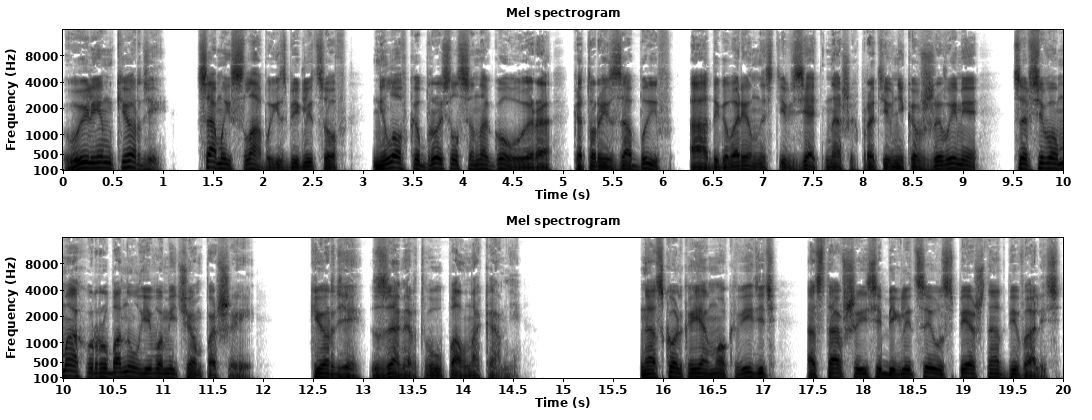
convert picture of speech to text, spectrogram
Уильям Кёрди, самый слабый из беглецов, неловко бросился на Гоуэра, который, забыв о договоренности взять наших противников живыми, со всего маху рубанул его мечом по шее. Кёрди замертво упал на камни. Насколько я мог видеть, оставшиеся беглецы успешно отбивались.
